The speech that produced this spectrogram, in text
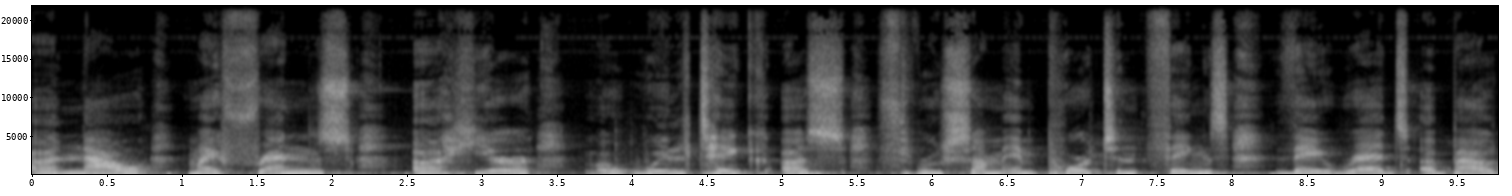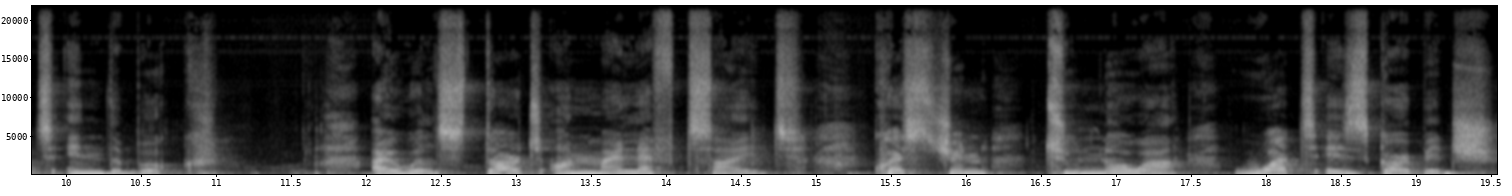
Uh, now, my friends uh, here uh, will take us through some important things they read about in the book. I will start on my left side. Question to Noah What is garbage?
